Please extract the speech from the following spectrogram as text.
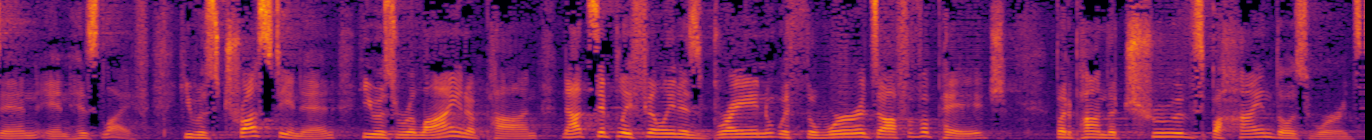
sin in his life? He was trusting in, he was relying upon, not simply filling his brain with the words off of a page, but upon the truths behind those words.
